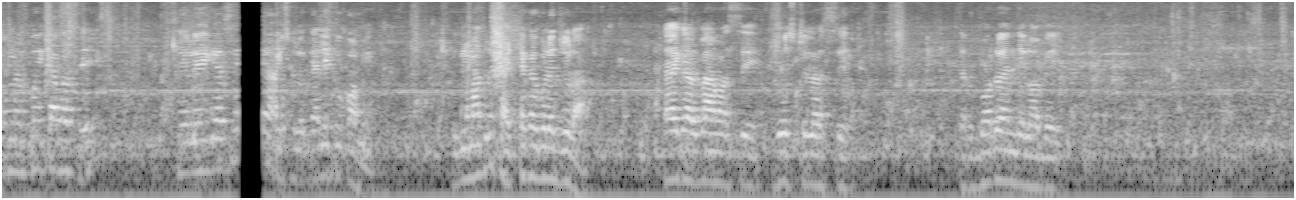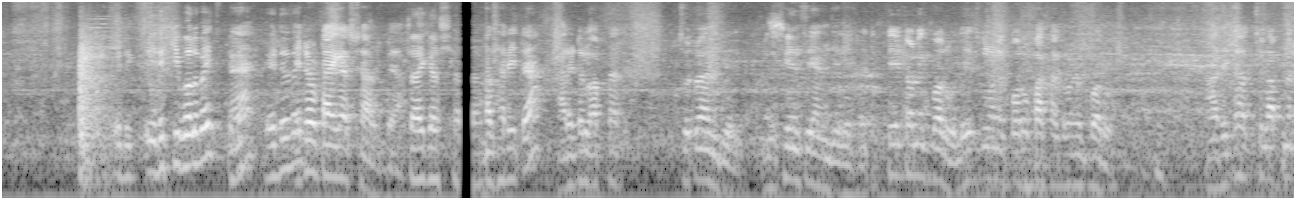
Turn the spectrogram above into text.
আপনার কই কাপ আছে? সেল হয়ে গেছে ছিল ক্যালিকো কমিক এগুলো মাত্র ষাট টাকা করে জোড়া। টাইগার বাম আছে রোস্টেল আছে তারপর বড় অ্যাঞ্জেল হবে। এটা এটা কি বলে ভাই? হ্যাঁ? এটা এটাও টাইগার শার্ক টাইগার শার্ক মাঝারিটা আর এটা হলো আপনার ছোট অ্যাঞ্জেল মানে ফেন্সি অ্যাঞ্জেল এটা। এটা তেলটা অনেক বড় লেজগুলো অনেক বড় পাখাগুলো অনেক বড়। আর এটা হচ্ছে আপনার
